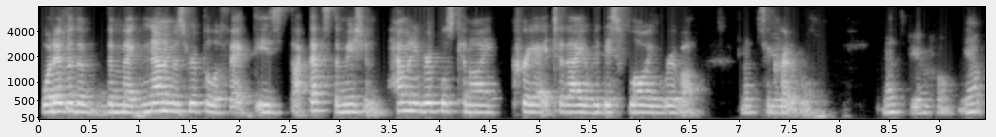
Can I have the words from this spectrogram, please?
whatever the, the magnanimous ripple effect is, like that's the mission. How many ripples can I create today with this flowing river? That's incredible. That's beautiful. Yep.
